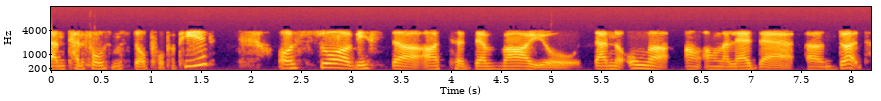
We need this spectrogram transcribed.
den telefonen som står på papir. Og så visste at det var jo den unge allerede uh, død.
